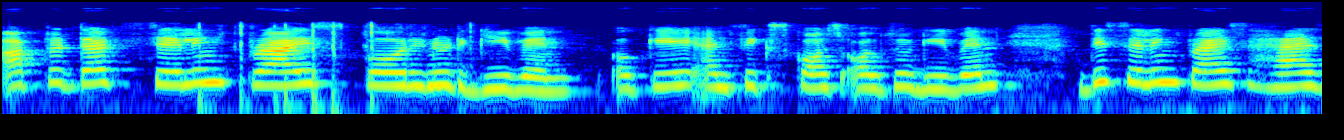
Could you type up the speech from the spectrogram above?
After that selling price per unit given okay and fixed cost also given. This selling price has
